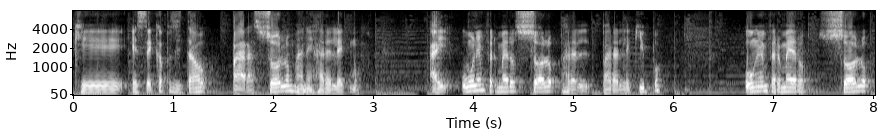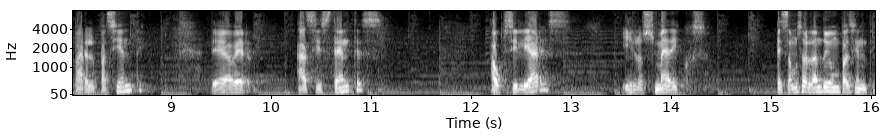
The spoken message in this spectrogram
que esté capacitado para solo manejar el ECMO. Hay un enfermero solo para el, para el equipo, un enfermero solo para el paciente, debe haber asistentes, auxiliares y los médicos. Estamos hablando de un paciente.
